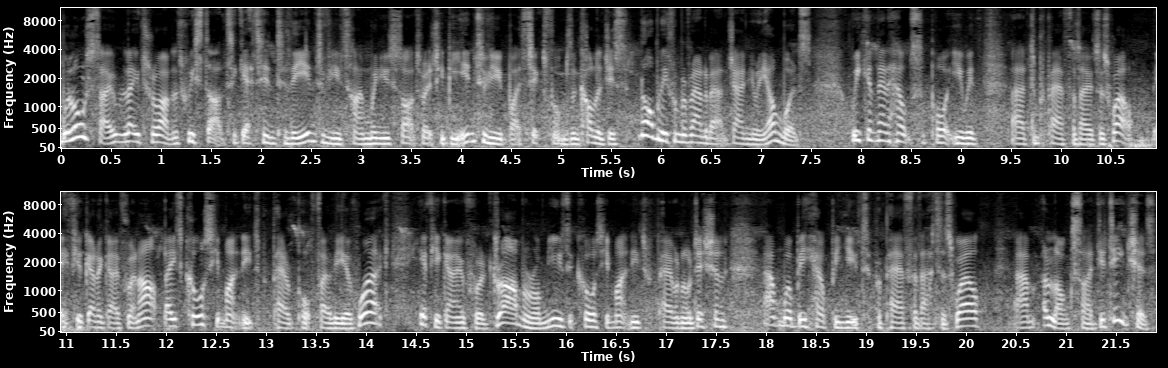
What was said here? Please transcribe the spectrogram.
We'll also, later on, as we start to get into the interview time, when you start to actually be interviewed by sixth forms and colleges, normally from around about January onwards, we can then help support you with uh, to prepare for those as well. If you're going to go for an art-based course, you might need to prepare a portfolio of work. If you're going for a drama or music course, you might need to prepare an audition, and we'll be helping you to prepare for that as well, um, alongside your teachers.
